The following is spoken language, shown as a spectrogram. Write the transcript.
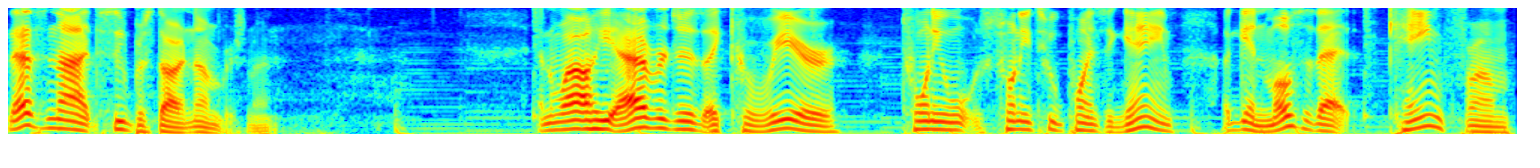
That's not superstar numbers, man. And while he averages a career 20, 22 points a game, again, most of that came from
